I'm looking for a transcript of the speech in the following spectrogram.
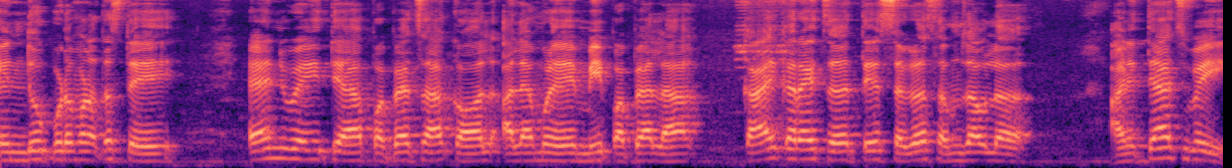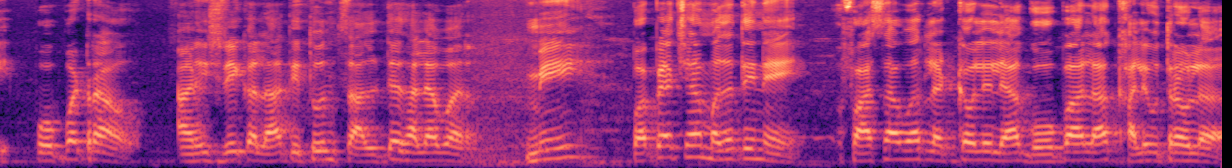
इंदू पुढं म्हणत असते ऐनवेळी त्या पप्याचा कॉल आल्यामुळे मी पप्याला काय करायचं ते सगळं समजावलं. आणि त्याचवेळी पोपटराव आणि श्रीकला तिथून चालते झाल्यावर मी पप्याच्या मदतीने फासावर लटकवलेल्या गोपाला खाली उतरवलं.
